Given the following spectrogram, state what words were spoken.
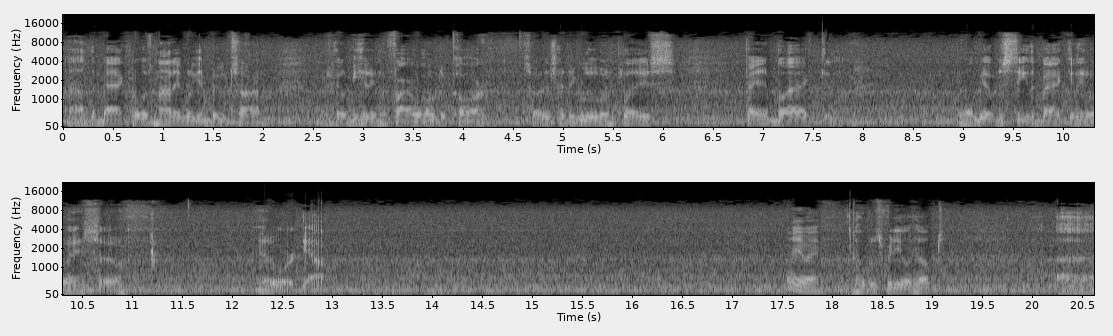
Uh, the back I was not able to get boots on. I was going to be hitting the firewall of the car. So I just had to glue them in place, paint it black, and you won't be able to see the back anyway, so it'll work out. Anyway, I hope this video helped. Uh,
